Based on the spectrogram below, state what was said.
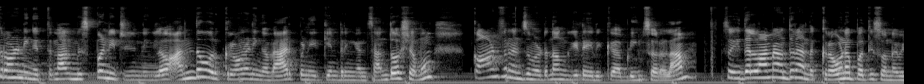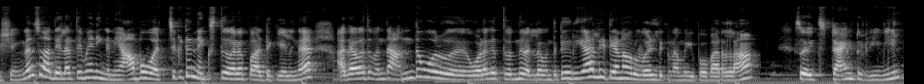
க்ரௌனை நீங்கள் இத்தனை நாள் மிஸ் பண்ணிட்டு இருந்தீங்களோ அந்த ஒரு க்ரௌனை நீங்கள் வேர் பண்ணியிருக்கின்றீங்க சந்தோஷமும் கான்ஃபிடன்ஸும் மட்டும்தான் உங்ககிட்ட இருக்குது அப்படின்னு சொல்லலாம். ஸோ இதெல்லாமே வந்து நான் அந்த க்ரௌனை பற்றி சொன்ன விஷயங்கள். ஸோ அது எல்லாத்தையுமே நீங்கள் ஞாபகம் வச்சுக்கிட்டு நெக்ஸ்ட் வர பாட்டு கேளுங்க. அதாவது வந்து அந்த ஒரு உலகத்துலேருந்து வெளில வந்துட்டு ரியாலிட்டியான ஒரு வேர்ல்டுக்கு நம்ம இப்போ வரலாம். So it's time to reveal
